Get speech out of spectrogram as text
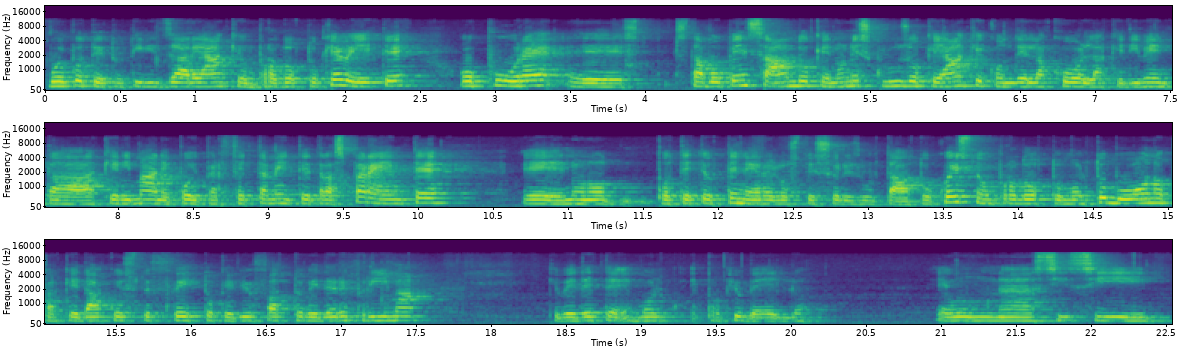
voi potete utilizzare anche un prodotto che avete oppure eh, stavo pensando che non escluso che anche con della colla che diventa che rimane poi perfettamente trasparente eh, ho, potete ottenere lo stesso risultato. Questo è un prodotto molto buono perché dà questo effetto che vi ho fatto vedere prima che vedete è, molto, è proprio bello. È un si, si,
